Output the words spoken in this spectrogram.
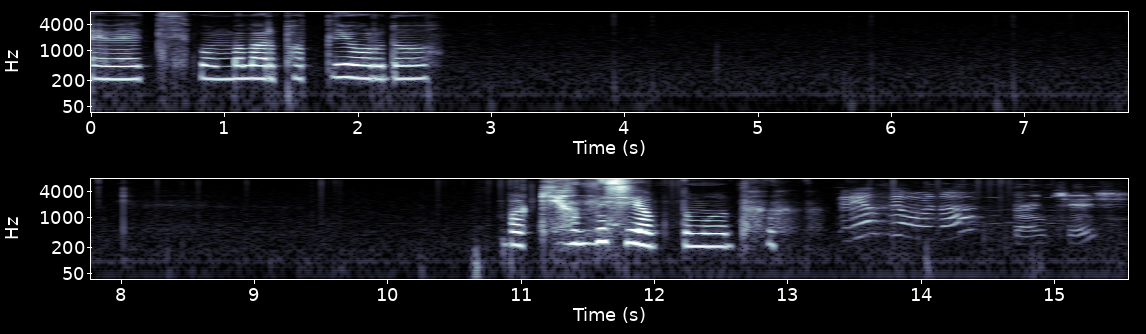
Evet, bombalar patlıyordu. Bak yanlış yaptım orada. Ne yazıyor orada? Benkeş.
